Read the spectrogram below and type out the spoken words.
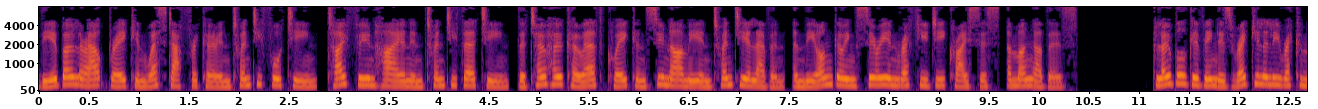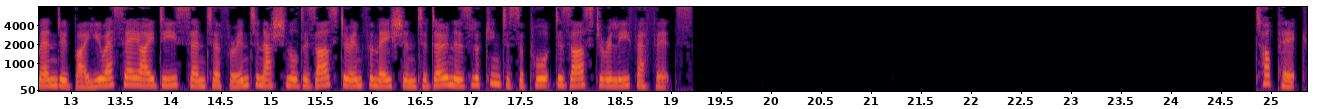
the Ebola outbreak in West Africa in 2014, Typhoon Haiyan in 2013, the Tohoku earthquake and tsunami in 2011, and the ongoing Syrian refugee crisis, among others. Global giving is regularly recommended by USAID's Center for International Disaster Information to donors looking to support disaster relief efforts. Topic:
